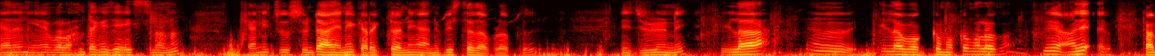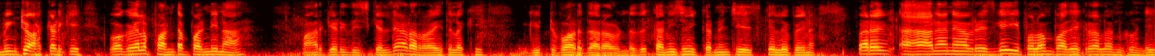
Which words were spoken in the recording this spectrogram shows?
కానీ నేనే బలవంతంగా చేయిస్తున్నాను. కానీ చూస్తుంటే ఆయనే కరెక్ట్ అని అనిపిస్తుంది అప్పుడప్పుడు. ఇది చూడండి. ఇలా ఇలా ఒక్క మొక్క మొలక అదే కమింగ్ టు అక్కడికి ఒకవేళ పంట పండినా మార్కెట్కి తీసుకెళ్తే ఆడ రైతులకి గిట్టుబాటు ధర ఉండదు. కనీసం ఇక్కడ నుంచి వేసుకెళ్ళిపోయిన. ఫర్ ఆన్ యావరేజ్గా ఈ పొలం పది ఎకరాలు అనుకోండి.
